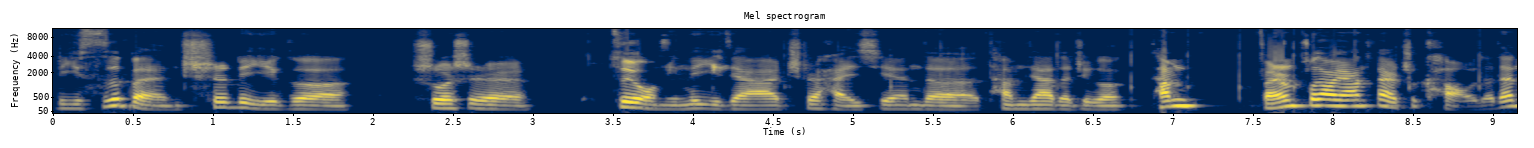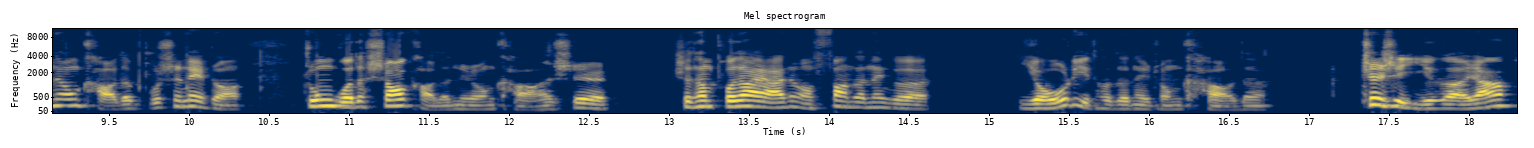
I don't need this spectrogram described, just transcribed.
里斯本吃的一个，说是最有名的一家吃海鲜的，他们家的这个，他们反正葡萄牙特爱吃烤的，但那种烤的不是那种中国的烧烤的那种烤，而是是从葡萄牙那种放在那个油里头的那种烤的，这是一个。然后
